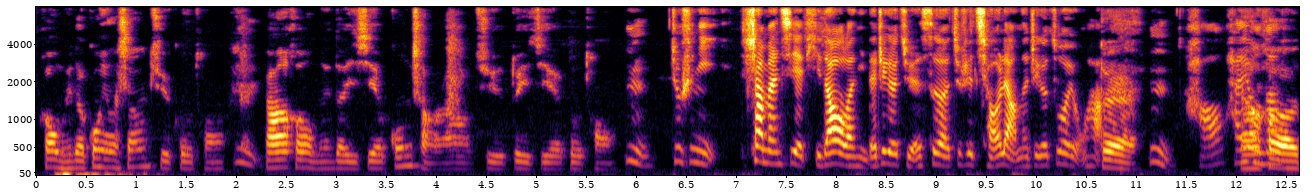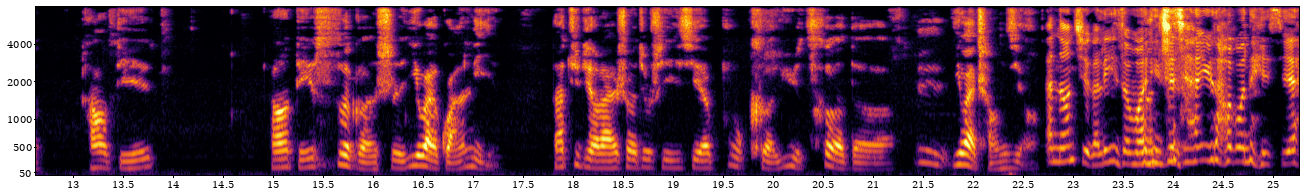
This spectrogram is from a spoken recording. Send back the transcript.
和我们的供应商去沟通，嗯然后和我们的一些工厂，然后去对接沟通。嗯，就是你上半期也提到了你的这个角色就是桥梁的这个作用哈。，对，嗯，好，还有呢？后然后第然后第四个是意外管理，那具体的来说就是一些不可预测的嗯，意外场景。那能举个例子吗？你之前遇到过哪些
